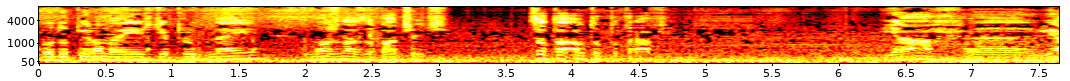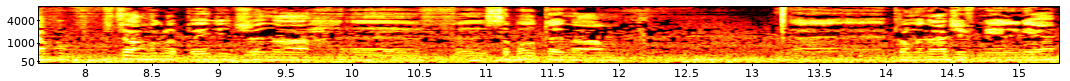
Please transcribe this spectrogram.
bo dopiero na jeździe próbnej można zobaczyć, co to auto potrafi. Ja, e, ja Wam w ogóle powiedzieć, że na, e, w sobotę na e, promenadzie w Mielnie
